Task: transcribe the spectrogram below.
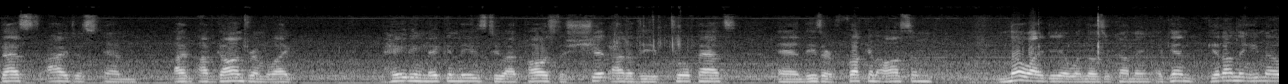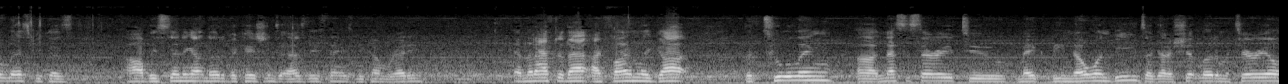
best. I just am. I've, I've gone from like hating making these to I've polished the shit out of the tool paths, and these are fucking awesome. No idea when those are coming. Again, get on the email list because I'll be sending out notifications as these things become ready. And then after that, I finally got the tooling uh, necessary to make Be No One beads. I got a shitload of material.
